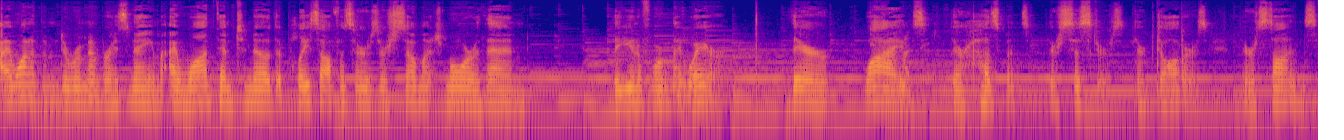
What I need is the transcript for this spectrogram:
I wanted them to remember his name. I want them to know that police officers are so much more than the uniform they wear. Their wives, their husbands, their sisters, their daughters, their sons,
